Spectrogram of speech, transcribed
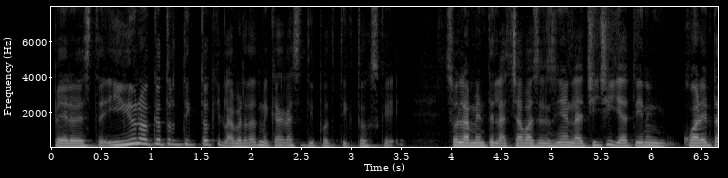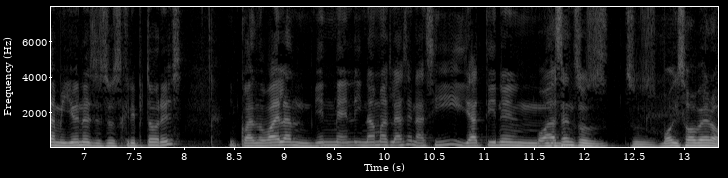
Pero este, y uno que otro TikTok y la verdad me caga ese tipo de TikToks que solamente las chavas enseñan la chichi y ya tienen 40 millones de suscriptores y cuando bailan bien y nada más le hacen así y ya tienen O hacen sus, sus voiceover o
